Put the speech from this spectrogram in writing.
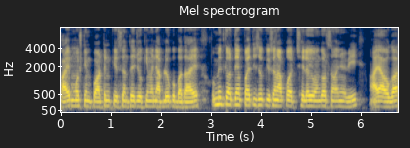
five most important question थे, जो कि मैंने आप लोगों को बताए। उम्मीद करते हैं पैंतीस सौ क्वेश्चन आपको अच्छे लगे होंगे और समझ में भी आया होगा।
